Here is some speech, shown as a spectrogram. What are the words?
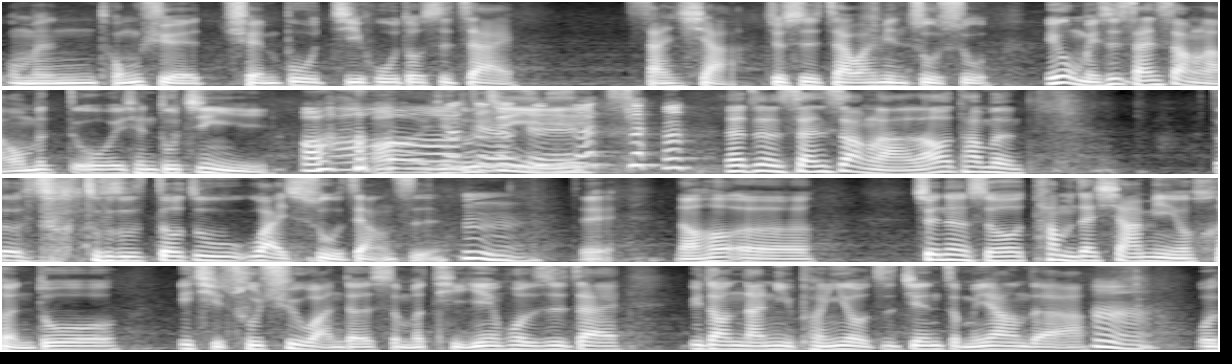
我们同学全部几乎都是在山下，就是在外面住宿，因为我们也是山上啦。我们我以前读静怡，哦以前读静怡那真的山上啦，然后他们都住住 都住外宿这样子，嗯。对，然后呃，所以那个时候他们在下面有很多一起出去玩的什么体验，或者是在遇到男女朋友之间怎么样的啊，嗯，我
